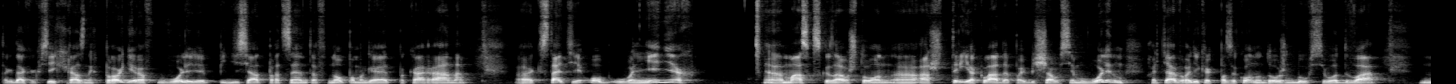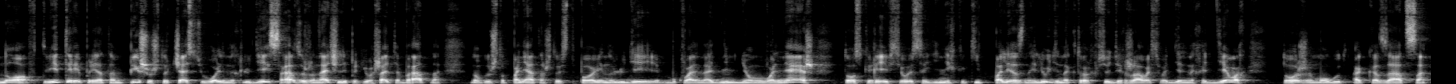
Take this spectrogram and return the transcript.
тогда как всяких разных прогеров уволили 50%, но помогает пока рано. Э, кстати, об увольнениях Маск сказал, что он э, аж три оклада пообещал всем уволенным, хотя вроде как по закону должен был всего два. Но в Твиттере при этом пишут, что часть уволенных людей сразу же начали приглашать обратно. Ну, потому что понятно, что если ты половину людей буквально одним днем увольняешь, то, скорее всего, среди них какие-то полезные люди, на которых все держалось в отдельных отделах, тоже могут оказаться.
